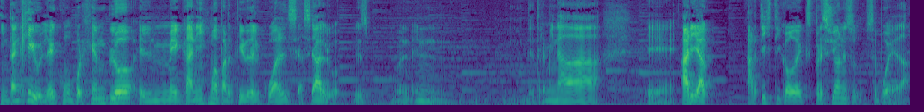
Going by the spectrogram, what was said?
intangible, como por ejemplo el mecanismo a partir del cual se hace algo. en, determinada eh, área artística o de expresión eso se puede dar.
